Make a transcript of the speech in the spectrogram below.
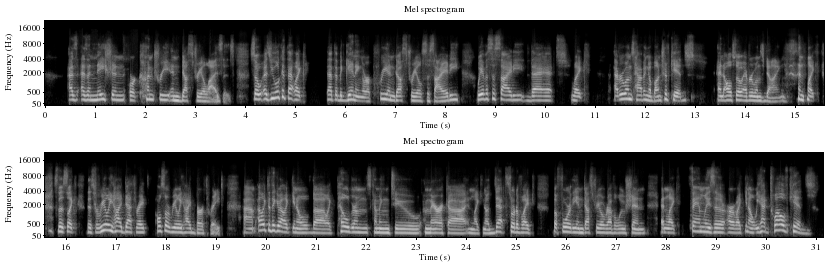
as as a nation or country industrializes. So as you look at that, like at the beginning or a pre-industrial society, we have a society that like everyone's having a bunch of kids and also everyone's dying and like so there's like this really high death rate also a really high birth rate um, i like to think about like you know the like pilgrims coming to america and like you know that sort of like before the industrial revolution and like families are, are like you know we had 12 kids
